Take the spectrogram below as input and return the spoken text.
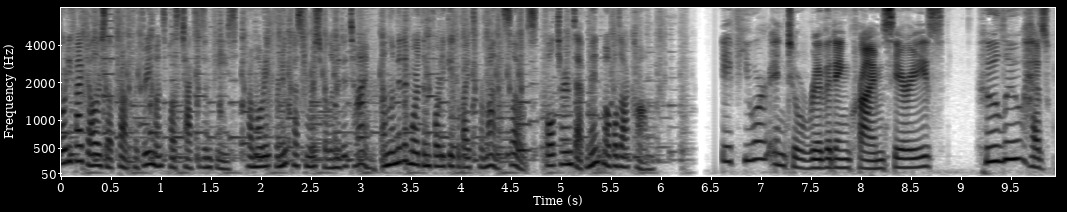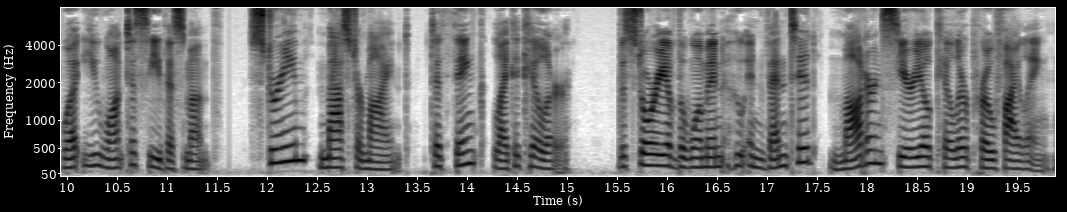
$45 up front for three months plus taxes and fees. Promote for new customers for limited time. Unlimited more than 40 gigabytes per month. Slows. Full terms at mintmobile.com. If you're into riveting crime series, Hulu has what you want to see this month. Stream Mastermind to think like a killer. The story of the woman who invented modern serial killer profiling.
